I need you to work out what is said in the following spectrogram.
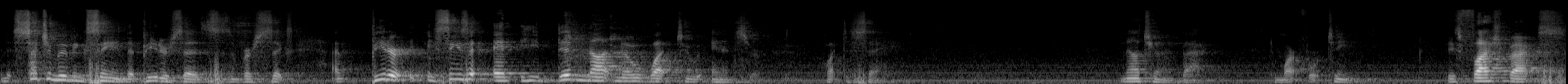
And it's such a moving scene that Peter says, this is in verse 6. And Peter, he sees it and he did not know what to answer, what to say. Now turn back to Mark 14. These flashbacks,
